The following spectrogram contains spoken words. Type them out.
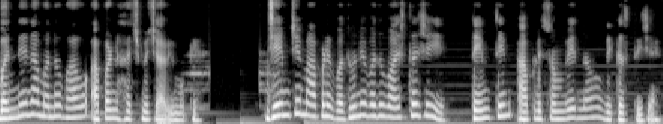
બંનેના મનોભાવો આપણને હચમચાવી મૂકે. જેમ જેમ આપણે વધુને વધુ વાંચતા જઈએ, તેમ તેમ આપણી સંવેદનાઓ વિકસતી જાય.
